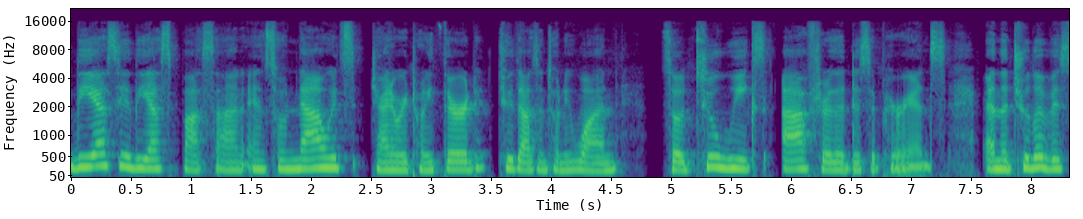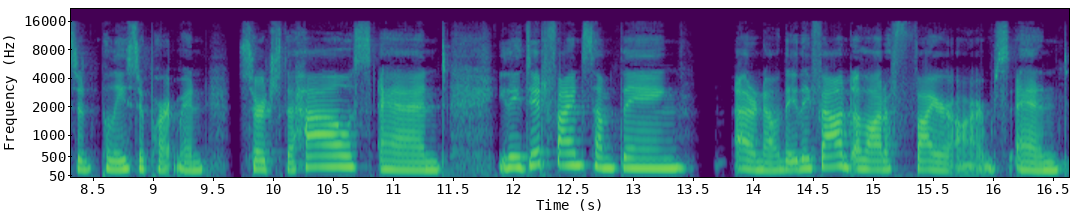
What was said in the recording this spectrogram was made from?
Días y días pasan, and so now it's January 23rd, 2021 so two weeks after the disappearance. And the Chula Vista Police Department searched the house and they did find something. I don't know. They, they found a lot of firearms and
